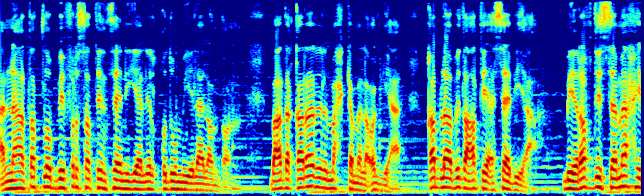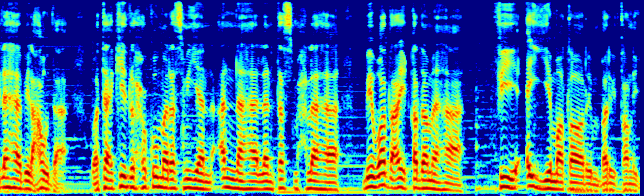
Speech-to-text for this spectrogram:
أنها تطلب بفرصة ثانية للقدوم إلى لندن. بعد قرار المحكمة العليا قبل بضعة أسابيع برفض السماح لها بالعودة وتأكيد الحكومة رسميا أنها لن تسمح لها بوضع قدمها في أي مطار بريطاني.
